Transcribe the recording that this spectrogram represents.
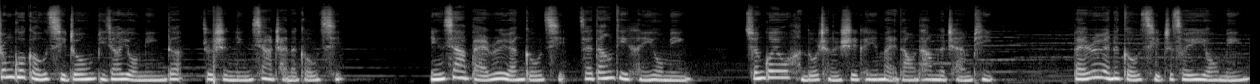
中国枸杞中比较有名的就是宁夏产的枸杞，宁夏百瑞园枸杞在当地很有名，全国有很多城市可以买到他们的产品。百瑞园的枸杞之所以有名，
